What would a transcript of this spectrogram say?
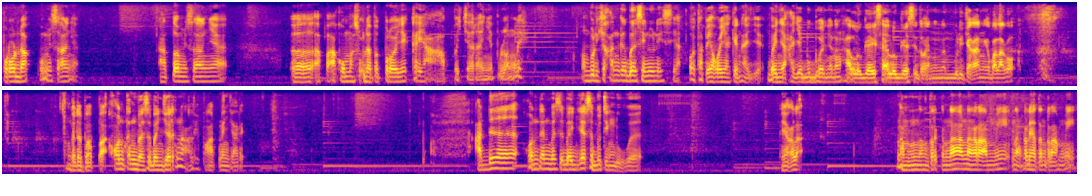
produkku misalnya atau misalnya uh, apa aku masuk dapat proyek kayak apa caranya pulang leh? Memberikan ke bahasa Indonesia. Oh tapi aku yakin aja banyak aja bubuannya nang halo guys halo guys itu kan memberikan kepala kok nggak ada apa-apa. Konten bahasa Banjar nah banget mencari ada konten bahasa Banjar sebutin dua. Ya kalau nang, nang terkenal nang rame nang kelihatan rame.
